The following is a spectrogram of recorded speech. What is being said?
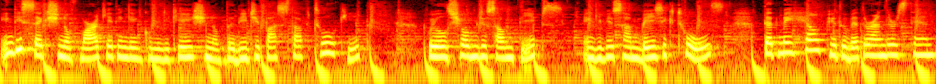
In this section of Marketing and Communication of the DigiPass Staff Toolkit, we will show you some tips and give you some basic tools that may help you to better understand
